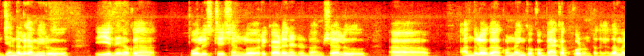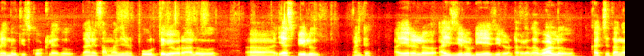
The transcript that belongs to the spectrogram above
జనరల్గా మీరు ఏదైనా ఒక పోలీస్ స్టేషన్లో రికార్డ్ అయినటువంటి అంశాలు అందులో కాకుండా ఇంకొక బ్యాకప్ కూడా ఉంటుంది కదా మరి ఎందుకు తీసుకోవట్లేదు? దానికి సంబంధించిన పూర్తి వివరాలు ఎస్పీలు అంటే ఐఆర్ఎల్ ఐజీలు డిఐజీలు ఉంటారు కదా వాళ్ళు ఖచ్చితంగా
